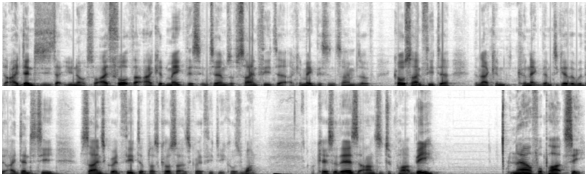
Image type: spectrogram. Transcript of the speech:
the identities that you know. So I thought that I could make this in terms of sine theta, I can make this in terms of cosine theta, then I can connect them together with the identity sine squared theta plus cosine squared theta equals 1. Okay, so there's the answer to part B. Now for part C.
